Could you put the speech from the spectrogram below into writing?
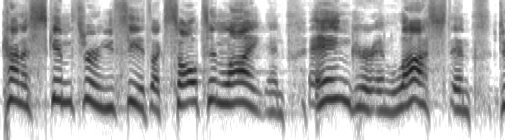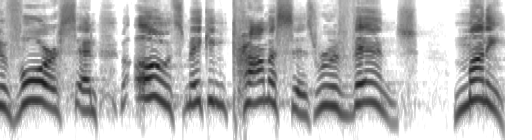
kind of skim through, you see it's like salt and light, and anger, and lust, and divorce, and oaths, making promises, revenge, money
